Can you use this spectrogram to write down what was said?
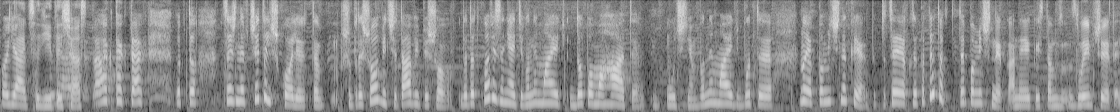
Бояться діти часто. Так, так, так. Тобто, це ж не вчитель в школі, що прийшов, відчитав і пішов. Додаткові заняття вони мають допомагати учням, вони мають бути ну як помічники. Тобто, це як репетитор, ти помічник, а не якийсь там злий вчитель.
